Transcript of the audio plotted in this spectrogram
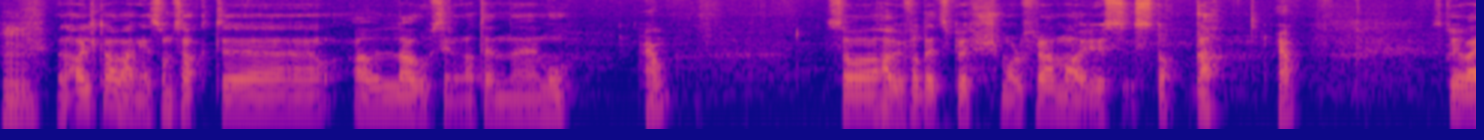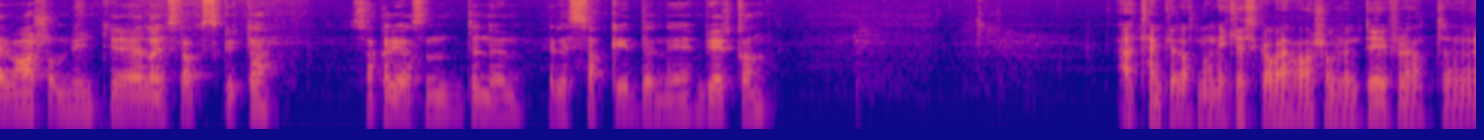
Mm. Men alt avhenger som sagt eh, av lagoppstillinga til en eh, Mo. Ja. Så har vi fått et spørsmål fra Marius Stokka. Ja. Skal vi være varsom rundt eh, landslagsgutta? Sakariassen, Dønnum, eller Sakki, Dønny, Bjørkan. Jeg tenker at man ikke skal være varsom rundt de, for at uh,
